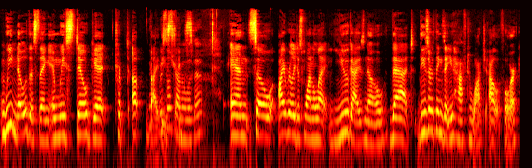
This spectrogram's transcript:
we know this thing, and we still get tripped up by We these still struggle things. with it. And so I really just want to let you guys know that these are things that you have to watch out for.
